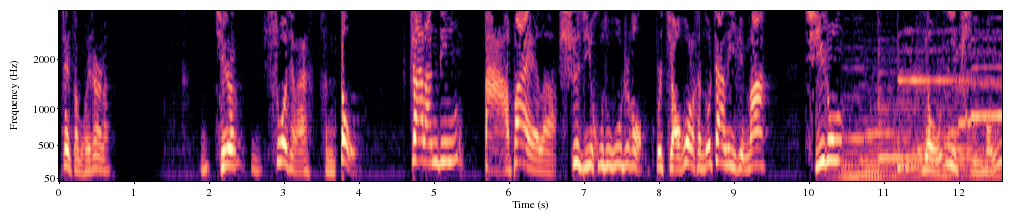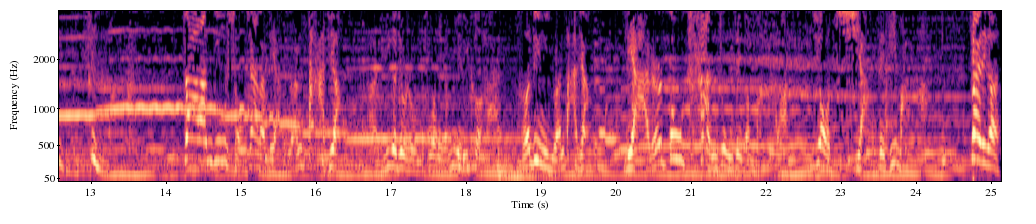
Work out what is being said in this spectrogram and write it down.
这怎么回事呢？其实说起来很逗，扎兰丁打败了失吉忽突忽之后，不是缴获了很多战利品吗？其中有一匹蒙古骏马，扎兰丁手下的两员大将啊，一个就是我们说那个聂力可汗和另一员大将，俩人都看中这个马了，就要抢这匹马。在这个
